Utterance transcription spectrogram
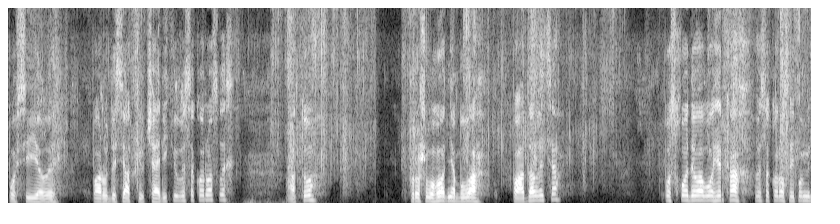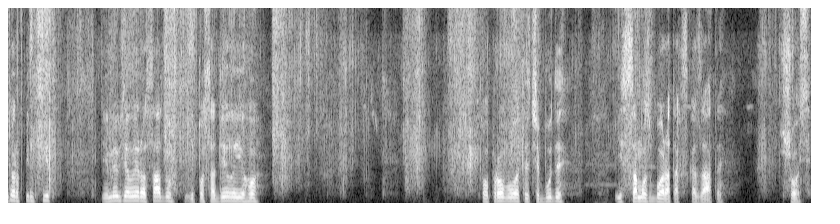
посіяли пару десятків черіків високорослих, а то прошлогодня була падалиця посходила в огірках високорослий помідор пінхід. І ми взяли розсаду і посадили його. Попробувати, чи буде із самозбора, так сказати, щось.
